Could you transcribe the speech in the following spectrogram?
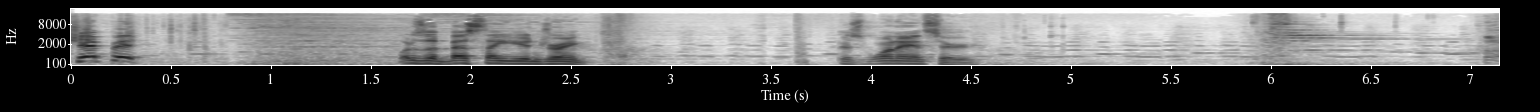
Ship it. What is the best thing you can drink? There's one answer.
